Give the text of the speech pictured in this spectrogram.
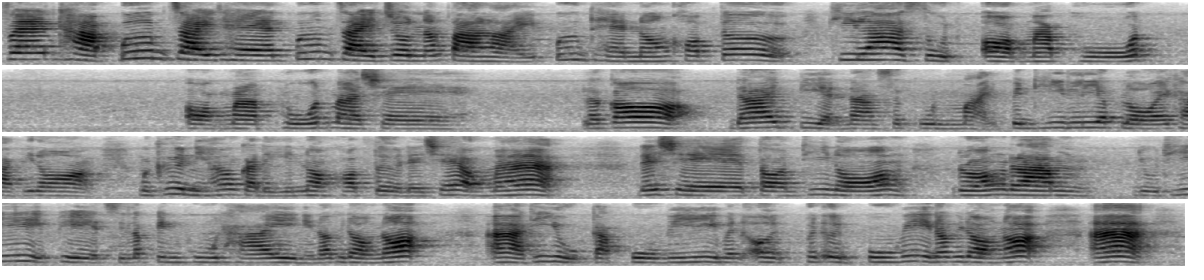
แฟนคลับปลื้มใจแทนปลื้มใจจนน้ำตาไหลปลื้มแทนน้องคอปเตอร์ ที่ล่าสุดออกมาโพสต์ออกมาโพสต์มาแชร์ แล้วก็ได้เปลี่ยนนามสกุลใหม่เป็นที่เรียบร้อยค่ะพี่น้อง เมื่อคืนนี้เฮาก็ได้เห็นน้องคอปเตอร์ได้แชร์ออกมา ได้แชร์ตอนที่น้องร้องรำอยู่ที่เพจศิลปินภูไทยนี่เนาะพี่น้องเนาะ อ่าที่อยู่กับปูวีเพิ่นเอิญเพิ่นเอิญปูวีเนาะพี่น้องเนาะอ่า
